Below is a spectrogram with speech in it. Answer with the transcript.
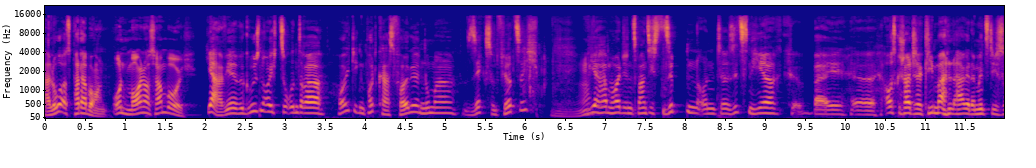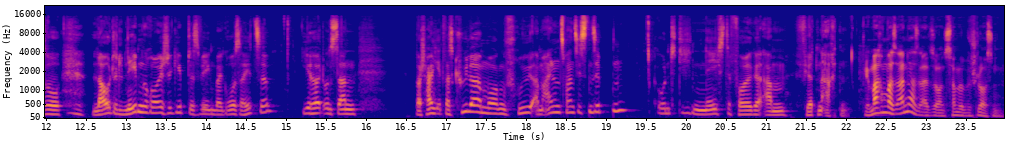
Hallo aus Paderborn. Und moin aus Hamburg. Ja, wir begrüßen euch zu unserer heutigen Podcast-Folge Nummer 46. Mhm. Wir haben heute den 20.07. und äh, sitzen hier bei äh, ausgeschalteter Klimaanlage, damit es nicht so laute Nebengeräusche gibt, deswegen bei großer Hitze. Ihr hört uns dann wahrscheinlich etwas kühler morgen früh am 21.07. und die nächste Folge am 4.08. Wir machen was anders als sonst, haben wir beschlossen.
